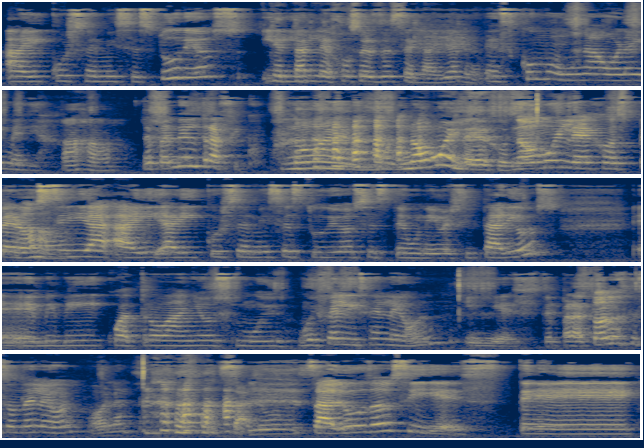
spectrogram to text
Ahí cursé mis estudios. ¿Qué y tan lejos es de Celaya? León? Es como una hora y media. Ajá. Depende del tráfico. No, eh, no muy lejos. No muy lejos, pero Ajá. sí, ahí, ahí cursé mis estudios este, universitarios. Eh, viví cuatro años muy, muy feliz en León y este, para todos los que son de León, hola, Saludos. saludos y este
